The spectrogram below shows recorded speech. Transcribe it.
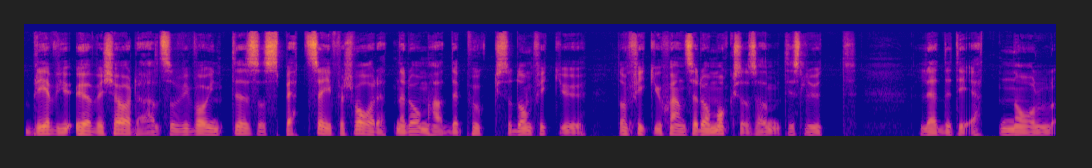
blev vi ju överkörda, alltså vi var ju inte så spetsiga i försvaret när de hade puck, så de fick ju, de fick ju chanser de också som till slut ledde till 1-0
